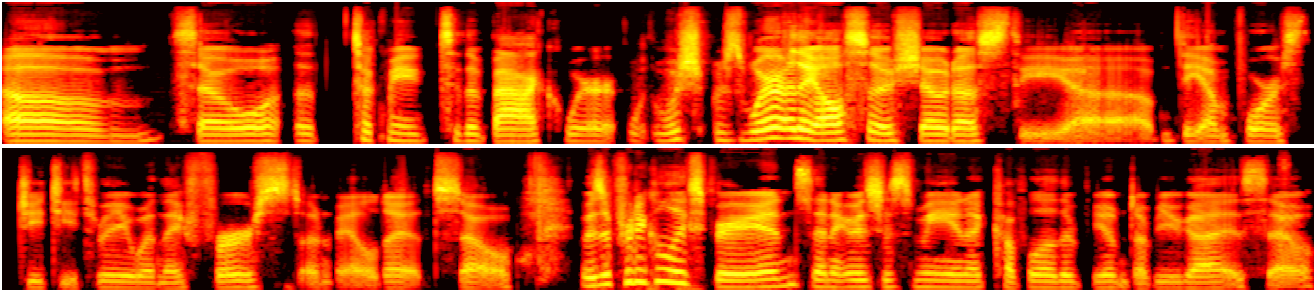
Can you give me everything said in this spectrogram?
Um, so it took me to the back where, which was where they also showed us the uh, the M4 GT3 when they first unveiled it. So it was a pretty cool experience, and it was just me and a couple other BMW guys. So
